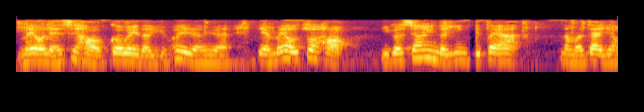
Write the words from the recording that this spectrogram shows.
没有联系好各位的与会人员，也没有做好一个相应的应急备案。那么在以后。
